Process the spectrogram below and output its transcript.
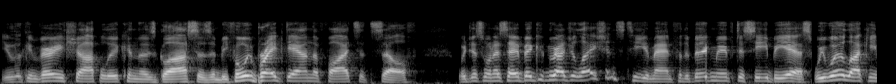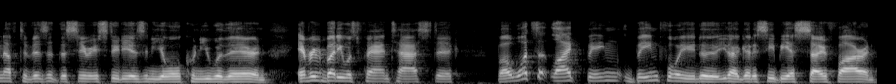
You're looking very sharp, Luke, in those glasses. And before we break down the fights itself, we just want to say a big congratulations to you, man, for the big move to CBS. We were lucky enough to visit the Sirius studios in New York when you were there, and everybody was fantastic. But what's it like being being for you to you know go to CBS so far, and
